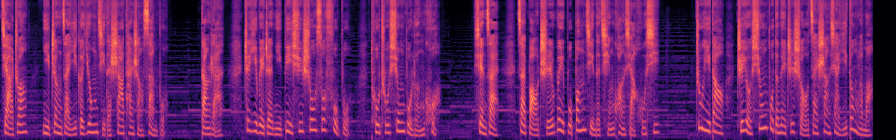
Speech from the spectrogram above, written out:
假装你正在一个拥挤的沙滩上散步。当然，这意味着你必须收缩腹部，突出胸部轮廓。现在，在保持胃部绷紧的情况下呼吸。注意到只有胸部的那只手在上下移动了吗？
